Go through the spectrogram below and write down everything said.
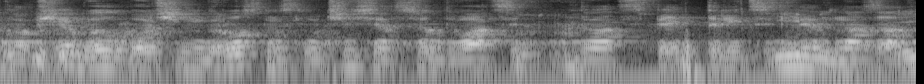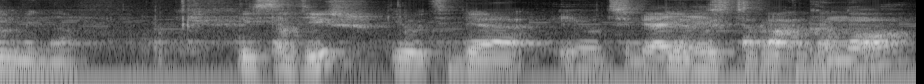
Вообще было бы очень грустно, случись это все 20, 25-30 лет Именно, назад. именно. Ты сидишь, и у тебя И у тебя Первый, есть второй окно,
